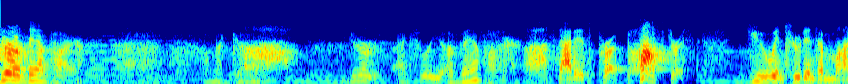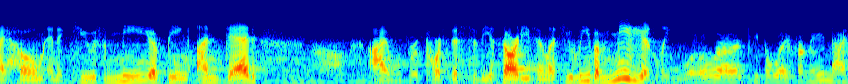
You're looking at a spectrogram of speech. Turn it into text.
You're a vampire. Oh my god. You're actually a vampire. Ah, that is preposterous. You intrude into my home and accuse me of being undead. Oh, I will report this to the authorities unless you leave immediately. Whoa, uh, keep away from me. Nice,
